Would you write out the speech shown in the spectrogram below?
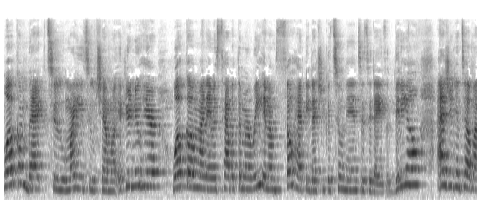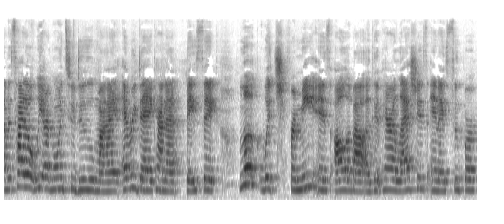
welcome back to my YouTube channel. If you're new here, welcome. My name is Tabitha Marie and I'm so happy that you could tune in to today's video. As you can tell by the title, we are going to do my everyday kind of basic look, which for me is all about a good pair of lashes and a super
